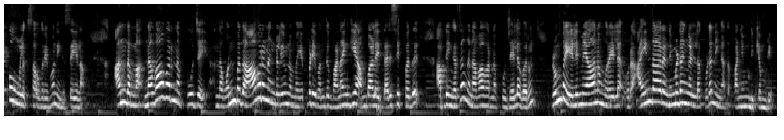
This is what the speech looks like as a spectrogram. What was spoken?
எப்போ உங்களுக்கு சௌகரியமோ நீங்கள் செய்யலாம். அந்த ம நவாவரண பூஜை அந்த ஒன்பது ஆவரணங்களையும் நம்ம எப்படி வந்து வணங்கி அம்பாளை தரிசிப்பது அப்படிங்கிறது அந்த நவாவரண பூஜையில் வரும். ரொம்ப எளிமையான முறையில் ஒரு ஐந்தாறு நிமிடங்களில் கூட நீங்கள் அதை பண்ணி முடிக்க முடியும்.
